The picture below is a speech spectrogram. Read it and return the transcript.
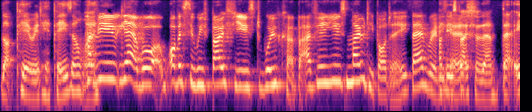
like period hippies, aren't we? Have you? Yeah. Well, obviously we've both used WUKA, but have you used Modibodi? They're really I've good. used both of them. They're, They're-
